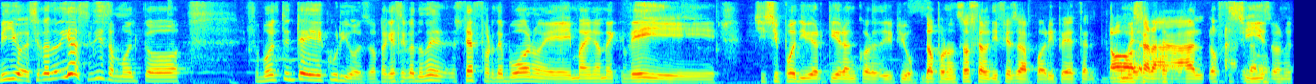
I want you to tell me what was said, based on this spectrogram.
Io, secondo me, io sono molto molto curioso perché secondo me Stafford è buono e in Mina McVeigh ci si può divertire ancora di più. Dopo non so se la difesa può ripetere no, come sarà l'off season.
